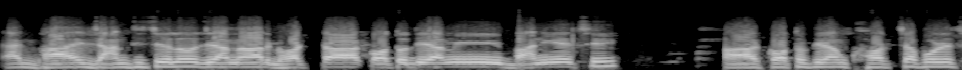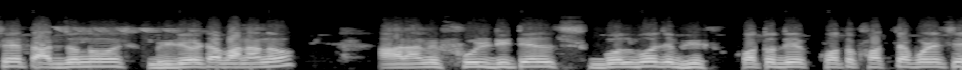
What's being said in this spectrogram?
এক ভাই জানতে ছিল যে আমার ঘরটা কত দিয়ে আমি বানিয়েছি, আর কত কিরম খরচা পড়েছে, তার জন্য ভিডিওটা বানানো। আর আমি ফুল ডিটেলস বলব যে কত দিয়ে কত খরচা পড়েছে,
